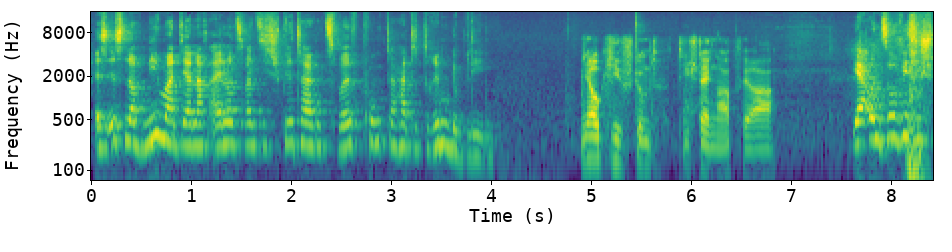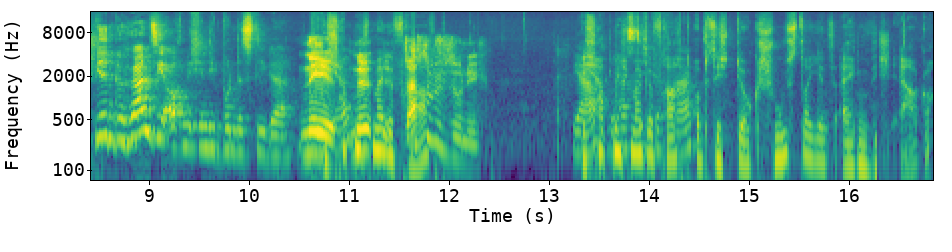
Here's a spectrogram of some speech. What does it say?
Es ist noch niemand, der nach 21 Spieltagen zwölf Punkte hatte, drin geblieben. Ja, okay, stimmt. Die steigen ab, ja. Ja, und so wie sie spielen, gehören sie auch nicht in die Bundesliga. Nee, ich habe mich mal gefragt. Das sowieso nicht. Ja, ich habe mich mal gefragt, gefragt, ob sich Dirk Schuster jetzt eigentlich ärgert.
